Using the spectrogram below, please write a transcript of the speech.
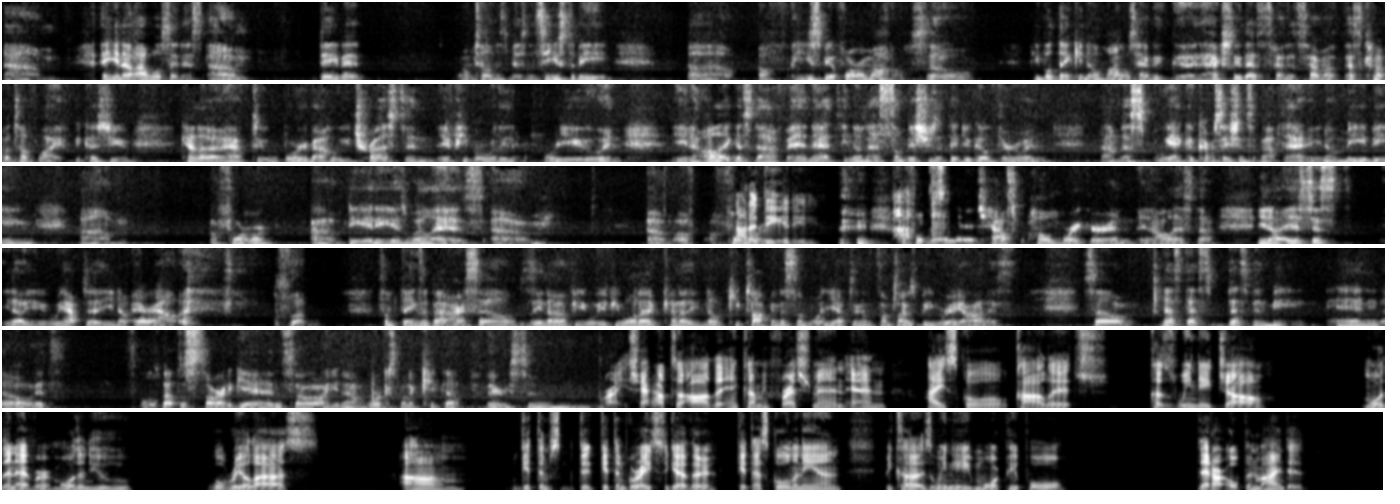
um, and you know, I will say this: um, David, I'm telling his business. He used to be, uh, a, he used to be a former model, so people think you know models have it good. Actually, that's kind of that's kind of, that's kind of a tough life because you kind of have to worry about who you trust and if people are really there for you and you know all that good stuff. And that you know that's some issues that they do go through, and um, that's we had good conversations about that. You know, me being um, a former um, deity as well as um, um, a, a former Not a deity. a ah. former alleged house homebreaker and, and all that stuff. You know, it's just you know you we have to you know air out some some things about ourselves. You know, if you if you want to kind of you know keep talking to someone, you have to sometimes be very honest. So that's that's that's been me, and you know it's school's about to start again, so you know work is going to kick up very soon. Right. Shout out to all the incoming freshmen and high school, college, because we need y'all more than ever, more than you will realize. Um, get them get them grades together, get that schooling in, because we need more people that are open minded,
